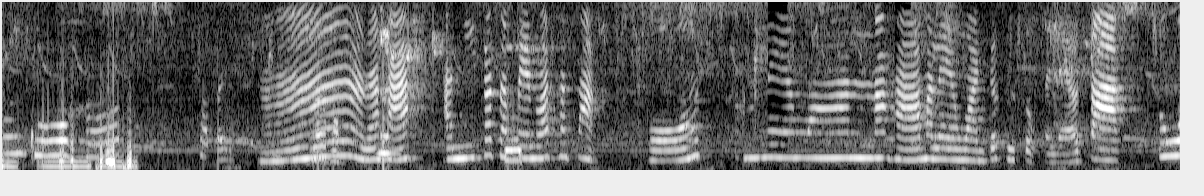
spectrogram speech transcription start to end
คุณครูครับเข้าไปอ่านะคะ อันนี้ก็จะเป็นวัฏจักรของแมลงวันนะคะแมลงวันก็คือจบไปแล้วจากตัว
